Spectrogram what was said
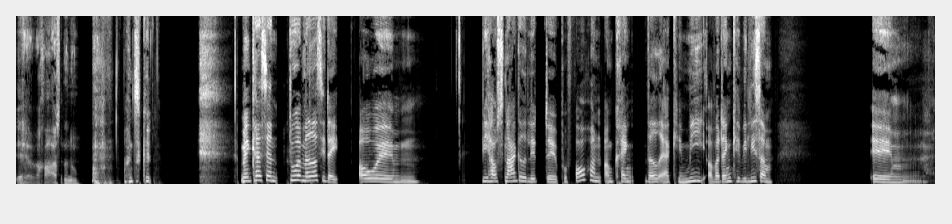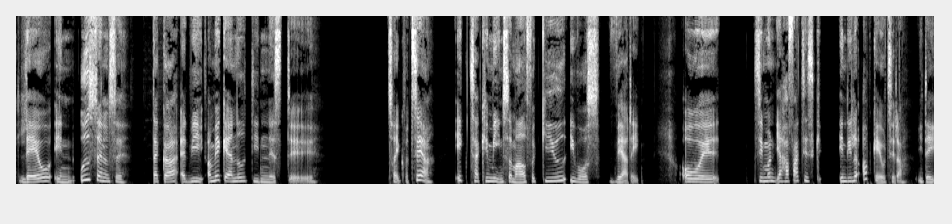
Ja, jeg er rasende nu. Undskyld. Men Christian, du er med os i dag, og øhm, vi har jo snakket lidt øh, på forhånd omkring, hvad er kemi, og hvordan kan vi ligesom øhm, lave en udsendelse, der gør, at vi om ikke andet de næste øh, tre kvarter ikke tager kemien så meget for givet i vores hverdag. Og øh, Simon, jeg har faktisk en lille opgave til dig i dag.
